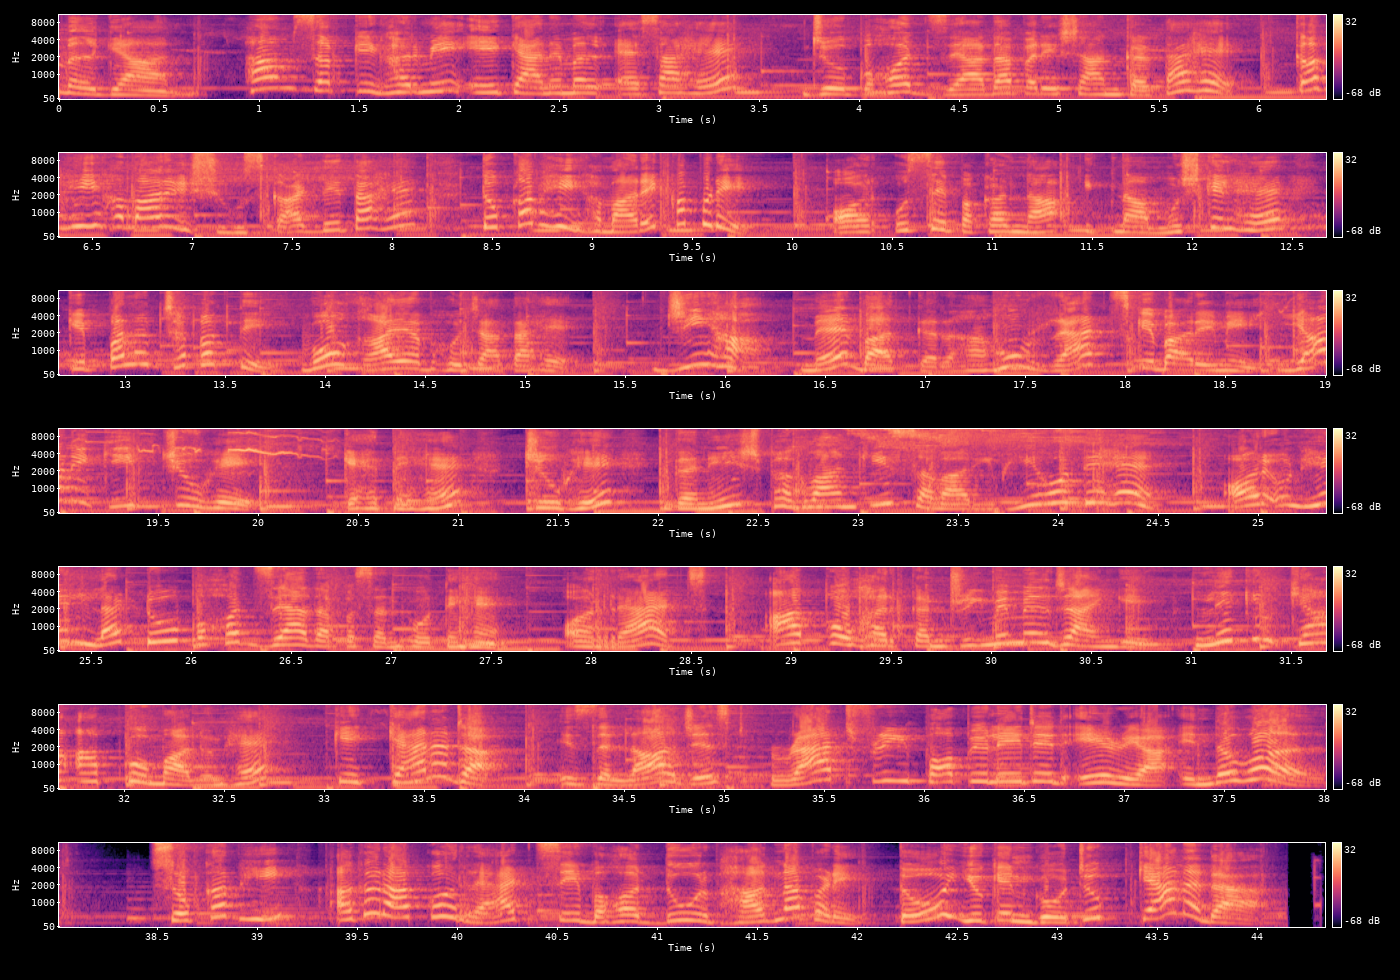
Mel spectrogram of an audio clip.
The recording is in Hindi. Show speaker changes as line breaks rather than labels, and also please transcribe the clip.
एनिमल ज्ञान। हम सबके घर में एक एनिमल ऐसा है जो बहुत ज़्यादा परेशान करता है। कभी हमारे शूज़ काट देता है तो कभी हमारे कपड़े। और उसे पकड़ना इतना मुश्किल है कि पलक झपकते वो गायब हो जाता है। जी हाँ मैं बात कर रहा हूँ रैट्स के बारे में, यानी कि चूहे। कहते हैं, चूहे गणेश भगवान की सवारी भी होते हैं और उन्हें लड्डू बहुत ज़्यादा पसंद होते हैं। और रैट्स आपको हर कंट्री में मिल जाएँगे। लेकिन क्या आपको मालूम है कि Canada is the largest rat free populated area in the world so कभी अगर आपको रैट से बहुत दूर भागना पड़े तो you can go to Canada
